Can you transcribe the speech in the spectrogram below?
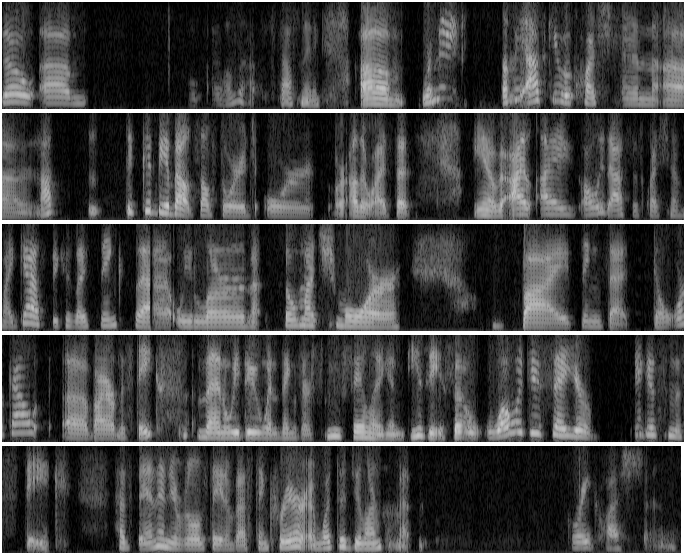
So um, I love that. It's fascinating. Um, let me let me ask you a question. Uh, not it could be about self storage or or otherwise, but you know, I I always ask this question of my guests because I think that we learn so much more by things that don't work out, uh, by our mistakes, than we do when things are smooth sailing and easy. So, what would you say your biggest mistake has been in your real estate investing career, and what did you learn from it? Great question.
